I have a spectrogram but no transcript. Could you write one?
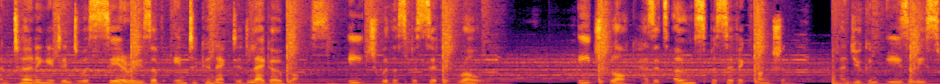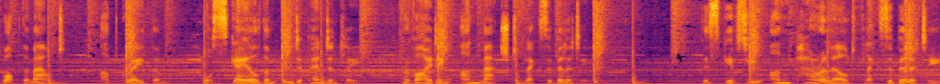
and turning it into a series of interconnected Lego blocks, each with a specific role. Each block has its own specific function, and you can easily swap them out, upgrade them, or scale them independently, providing unmatched flexibility. This gives you unparalleled flexibility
